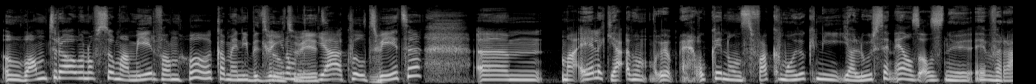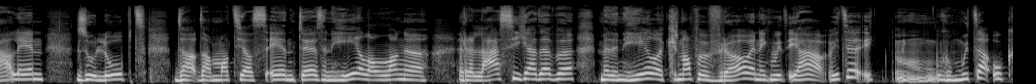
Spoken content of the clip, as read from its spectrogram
een wantrouwen of zo, maar meer van, oh, ik kan mij niet bedwingen. om- weten. Ja, ik wil het weten. Ehm, maar eigenlijk, ja, ook in ons vak moet ook niet jaloers zijn. Als, als nu een verhaallijn zo loopt, dat, dat Matthias thuis een hele lange relatie gaat hebben met een hele knappe vrouw. En ik moet, ja, weet je, ik, je moet dat ook...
